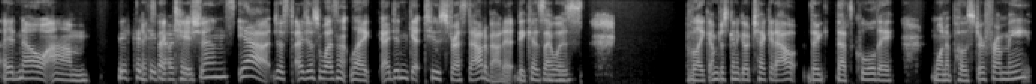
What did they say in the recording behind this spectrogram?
I had no, um, expectations. Yeah. Just, I just wasn't like, I didn't get too stressed out about it because mm-hmm. I was, like I'm just going to go check it out. They that's cool. They want a poster from me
